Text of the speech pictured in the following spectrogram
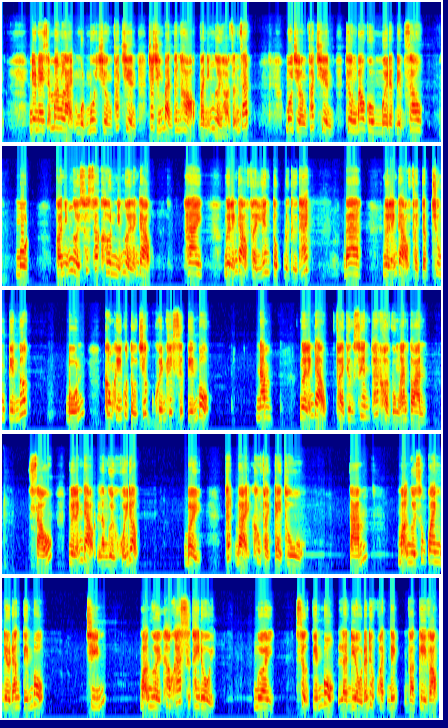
Điều này sẽ mang lại một môi trường phát triển cho chính bản thân họ và những người họ dẫn dắt. Môi trường phát triển thường bao gồm 10 đặc điểm sau. 1. Có những người xuất sắc hơn những người lãnh đạo. 2. Người lãnh đạo phải liên tục được thử thách. 3. Người lãnh đạo phải tập trung tiến bước. 4. Không khí của tổ chức khuyến khích sự tiến bộ. 5. Người lãnh đạo phải thường xuyên thoát khỏi vùng an toàn. 6. Người lãnh đạo là người khuấy động. 7. Thất bại không phải kẻ thù. 8. Mọi người xung quanh đều đang tiến bộ. 9. Mọi người khao khát sự thay đổi. 10. Sự tiến bộ là điều đã được hoạch định và kỳ vọng.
